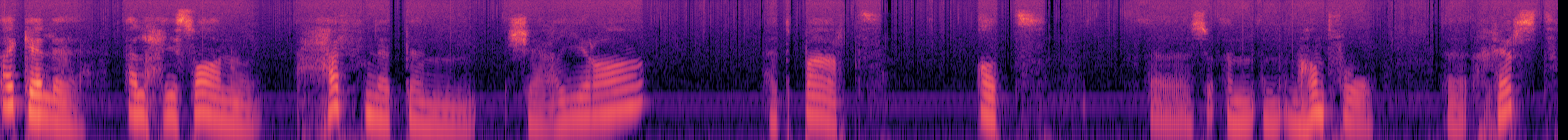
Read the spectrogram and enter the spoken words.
أكل الحصان حفنة شعيرا het paard at uh, een, een, handvol uh, gerst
